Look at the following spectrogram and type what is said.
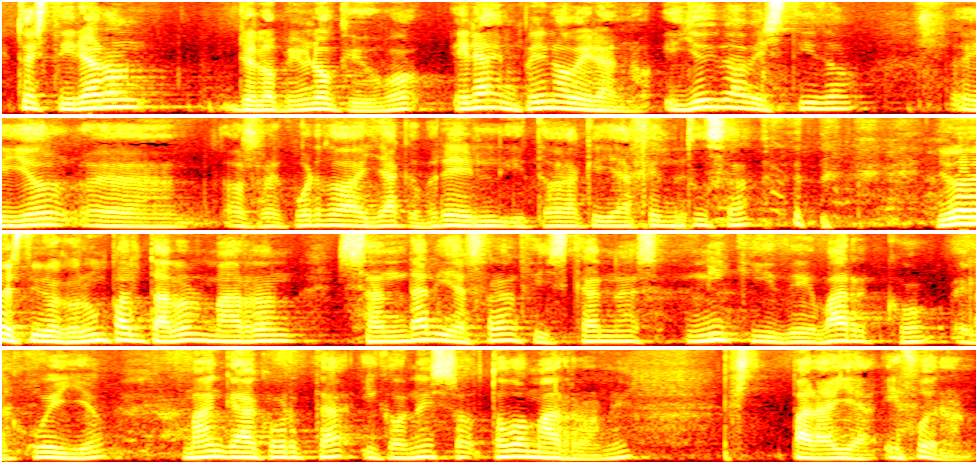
Entonces tiraron de lo primero que hubo. Era en pleno verano. Y yo iba vestido, eh, yo eh, os recuerdo a Jack Brel y toda aquella gentuza. Yo iba vestido con un pantalón marrón, sandalias franciscanas, niki de barco, el cuello, manga corta y con eso, todo marrón, ¿eh? para allá. Y fueron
